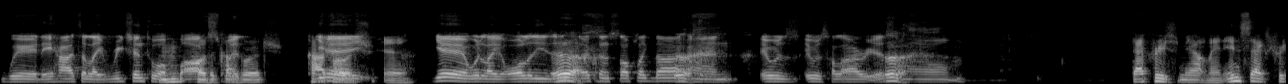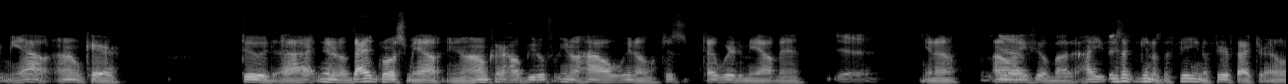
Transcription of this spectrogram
where they had to like reach into a Mhm. Oh, box the with, cockroach. Cockroach. Yeah. yeah with like all of these Ugh. insects and stuff like that Ugh. and it was it was hilarious Ugh. um That creeps me out, man. Insects creep me out. I don't care. Dude, uh, you know, that grossed me out. You know, I don't care how beautiful, you know, how, you know, just that weirded me out, man. yeah You know, I don't know how you feel about it. How you, it's like, you know, the fear, you know, fear factor. I don't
